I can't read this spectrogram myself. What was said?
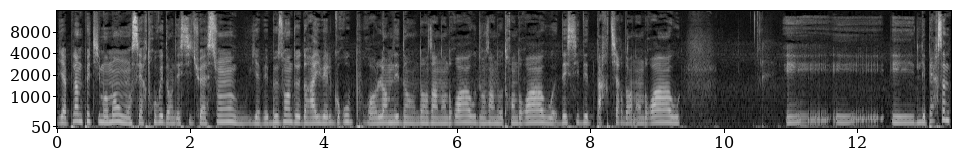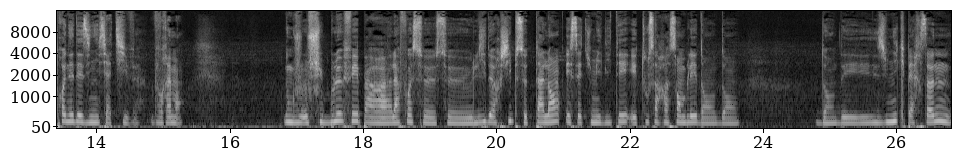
Il y a plein de petits moments où on s'est retrouvé dans des situations où il y avait besoin de driver le groupe pour l'emmener dans, un endroit ou dans un autre endroit ou décider de partir d'un endroit. Ou... et, et, les personnes prenaient des initiatives, vraiment. Donc je, suis bluffée par à la fois ce, leadership, ce talent et cette humilité et tout ça rassemblé dans, des uniques personnes,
